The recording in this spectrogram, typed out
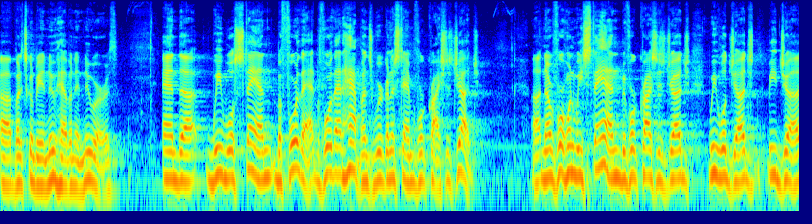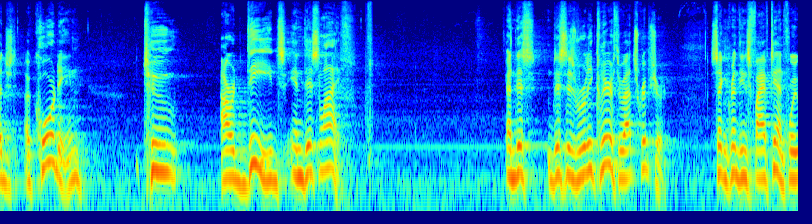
Uh, but it's going to be a new heaven and new earth. And uh, we will stand before that. Before that happens, we're going to stand before Christ as judge. Uh, number four, when we stand before Christ as judge, we will judge, be judged according to our deeds in this life. And this, this is really clear throughout Scripture. 2 Corinthians 5.10, for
